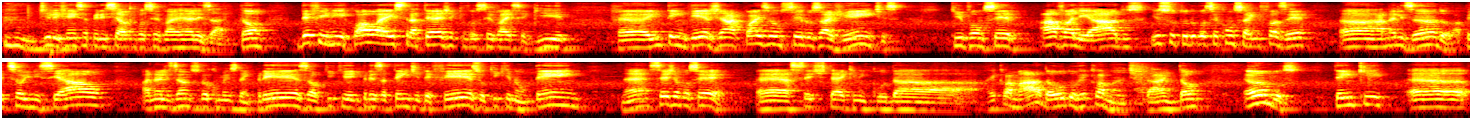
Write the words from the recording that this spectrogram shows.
diligência pericial que você vai realizar. Então, definir qual é a estratégia que você vai seguir, é, entender já quais vão ser os agentes que vão ser avaliados. Isso tudo você consegue fazer uh, analisando a petição inicial, analisando os documentos da empresa, o que, que a empresa tem de defesa, o que, que não tem. Né? Seja você é, assistente técnico da reclamada ou do reclamante. Tá? Então, ambos têm que uh,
